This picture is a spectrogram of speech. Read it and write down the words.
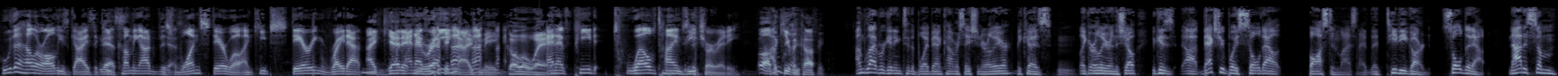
"Who the hell are all these guys that keep Yes. coming out of this Yes. one stairwell and keep staring right at me?" I get it. And you have recognize peed- me. Go away. and I've peed twelve times each already. well, the I'm Cuban glad- coffee. I'm glad we're getting to the boy band conversation earlier because, Hmm. like earlier in the show, because uh, Backstreet Boys sold out Boston last night, the TD Garden sold it out, not as some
